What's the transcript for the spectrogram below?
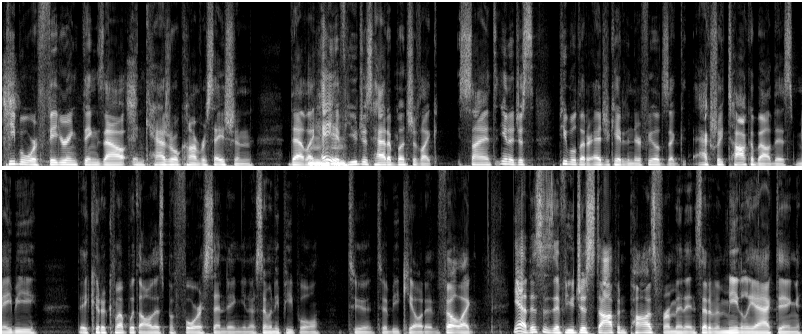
people were figuring things out in casual conversation that like, mm-hmm. hey, if you just had a bunch of like science, you know, just people that are educated in their fields like actually talk about this, maybe they could have come up with all this before sending, you know, so many people to to be killed. It felt like, yeah, this is if you just stop and pause for a minute instead of immediately acting.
